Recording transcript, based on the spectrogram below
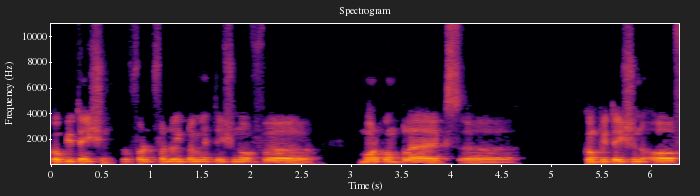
computation for, for the implementation of more complex computation of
